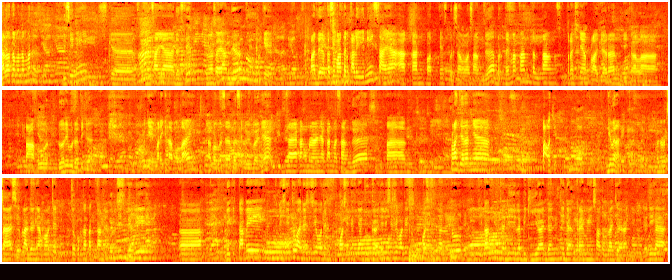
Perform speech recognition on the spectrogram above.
Halo teman-teman, di sini ya, dengan saya Dustin. Dengan saya Angga. Oke, pada kesempatan kali ini saya akan podcast bersama Mas Angga bertemakan tentang stresnya pelajaran di kala tahun 2023. Oke, mari kita mulai. Tanpa basa-basi lebih banyak, saya akan menanyakan Mas Angga tentang pelajarannya Pak Oci. Gimana? Menurut saya sih pelajarannya Pak Ocet cukup tertekan ya mas. Jadi bik- tapi di situ ada sisi positif, positifnya juga. Jadi sisi positif, positifnya itu kita tuh jadi lebih giat dan tidak ngeremehin suatu pelajaran gitu. Jadi kayak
